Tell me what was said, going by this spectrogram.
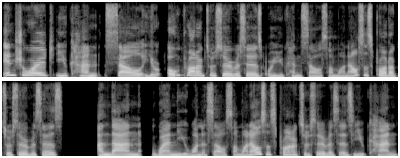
In short, you can sell your own products or services, or you can sell someone else's products or services. And then when you want to sell someone else's products or services, you can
